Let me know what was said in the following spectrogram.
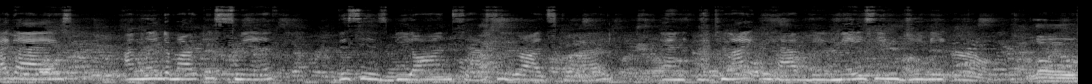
Hi guys, I'm Linda Marcus Smith. This is Beyond Sassy Broad Squad, and tonight we have the amazing Jimmy Earll. Hello.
